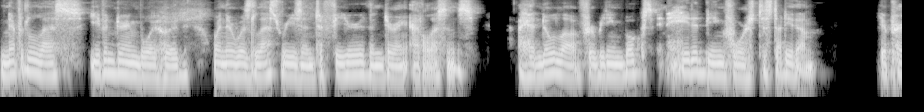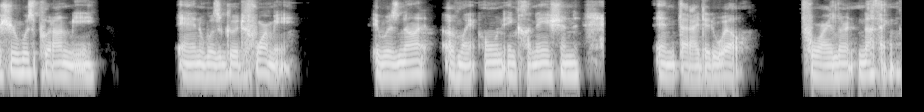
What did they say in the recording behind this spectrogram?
Nevertheless, even during boyhood, when there was less reason to fear than during adolescence, I had no love for reading books and hated being forced to study them. Yet pressure was put on me and was good for me. It was not of my own inclination and that I did well, for I learnt nothing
